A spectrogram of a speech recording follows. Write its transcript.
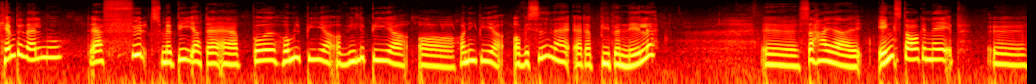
kæmpe valmue. Det er fyldt med bier. Der er både hummelbier og vilde bier og honningbier. Og ved siden af er der bibanelle. Øh, så har jeg engstokkenæb øh,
